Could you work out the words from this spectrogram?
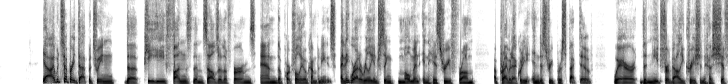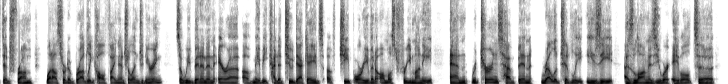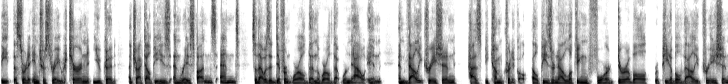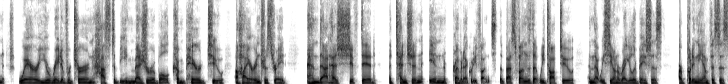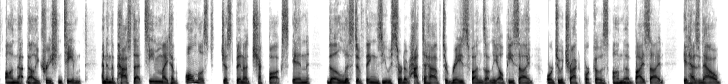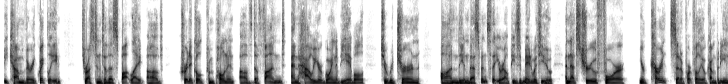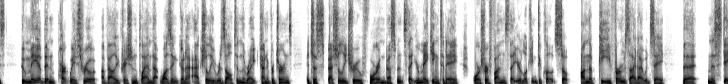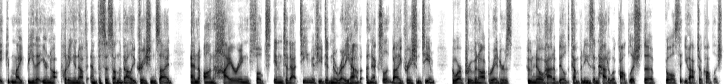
Yeah, I would separate that between the PE funds themselves or the firms and the portfolio companies. I think we're at a really interesting moment in history from a private equity industry perspective where the need for value creation has shifted from what I'll sort of broadly call financial engineering. So we've been in an era of maybe kind of two decades of cheap or even almost free money and returns have been relatively easy as long as you were able to beat the sort of interest rate return. You could attract LPs and raise funds. And so that was a different world than the world that we're now in. And value creation has become critical. LPs are now looking for durable, repeatable value creation where your rate of return has to be measurable compared to a higher interest rate. And that has shifted attention in private equity funds. The best funds that we talk to and that we see on a regular basis are putting the emphasis on that value creation team. And in the past, that team might have almost just been a checkbox in the list of things you sort of had to have to raise funds on the LP side or to attract portcos on the buy side. It has now become very quickly thrust into the spotlight of critical component of the fund and how you're going to be able to return on the investments that your LPs have made with you. And that's true for your current set of portfolio companies who may have been partway through a value creation plan that wasn't going to actually result in the right kind of returns. It's especially true for investments that you're making today or for funds that you're looking to close. So on the PE firm side, I would say the mistake might be that you're not putting enough emphasis on the value creation side and on hiring folks into that team if you didn't already have an excellent value creation team who are proven operators who know how to build companies and how to accomplish the goals that you have to accomplish.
